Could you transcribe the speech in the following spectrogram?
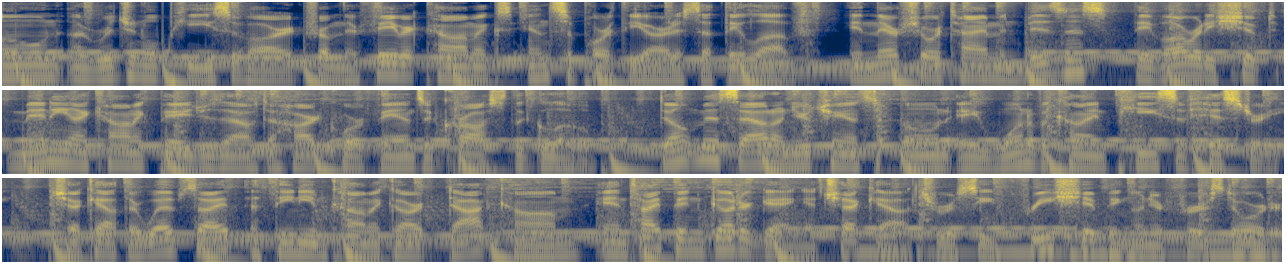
own original piece of art from their favorite comics and support the artists that they love. In their short time in business, they've already shipped many iconic pages out to hardcore fans across the globe. Don't miss out on your chance to own a one-of-a-kind piece of history. Check out their website, atheniumcomicart.com, and type in Gutter Gang at checkout to receive free shipping on your first order.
